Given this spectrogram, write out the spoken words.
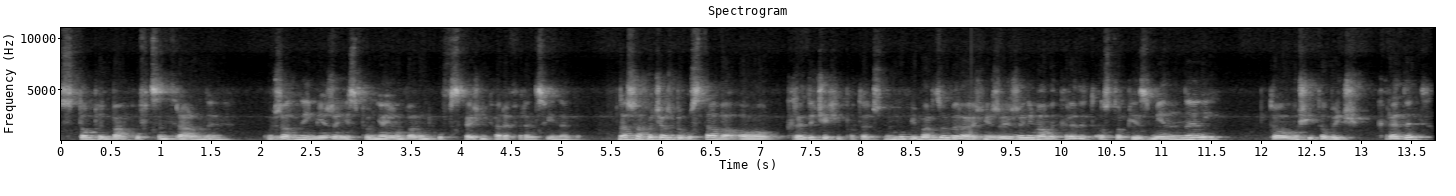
stopy banków centralnych w żadnej mierze nie spełniają warunków wskaźnika referencyjnego. Nasza chociażby ustawa o kredycie hipotecznym mówi bardzo wyraźnie, że jeżeli mamy kredyt o stopie zmiennej, to musi to być kredyt,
